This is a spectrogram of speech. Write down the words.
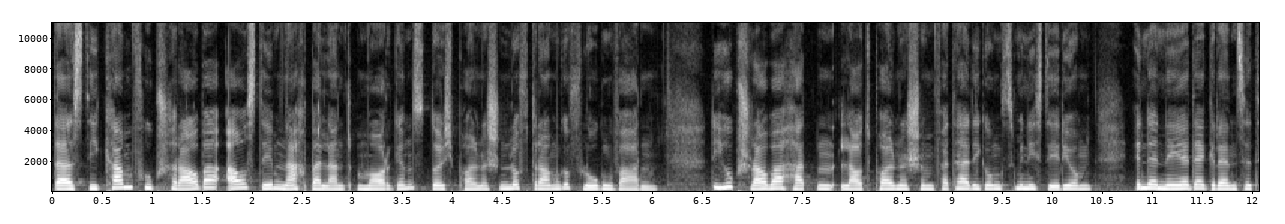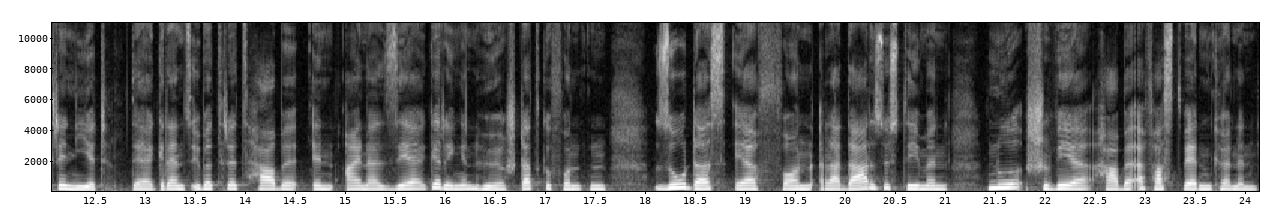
dass die Kampfhubschrauber aus dem Nachbarland morgens durch polnischen Luftraum geflogen waren. Die Hubschrauber hatten laut polnischem Verteidigungsministerium in der Nähe der Grenze trainiert. Der Grenzübertritt habe in einer sehr geringen Höhe stattgefunden, so dass er von Radarsystemen nur schwer habe erfasst werden können.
